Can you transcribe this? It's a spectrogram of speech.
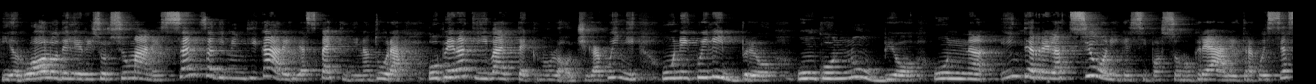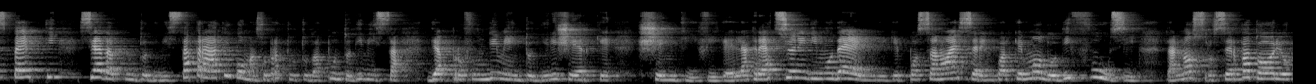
il ruolo delle risorse umane senza dimenticare gli aspetti di natura operativa e tecnologica, quindi un equilibrio, un connubio, un interrelazioni che si possono creare tra questi aspetti sia dal punto di vista pratico, ma soprattutto dal punto di vista di approfondimento di ricerche scientifiche. La creazione di modelli che possano essere in qualche modo diffusi dal nostro osservatorio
